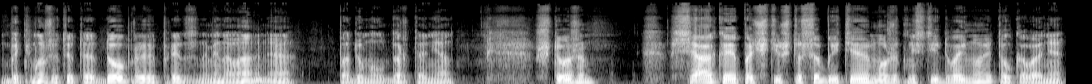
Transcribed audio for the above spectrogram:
«Быть может, это доброе предзнаменование?» — подумал Д'Артаньян. «Что же, всякое почти что событие может нести двойное толкование.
